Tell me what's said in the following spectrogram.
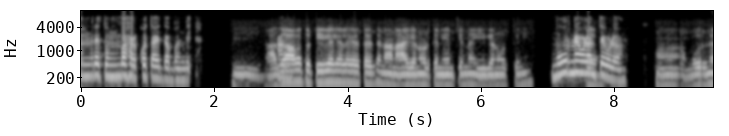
ಅಂದ್ರೆ ತುಂಬಾ ಹರ್ಕೋತಾ ಇದ್ದ ಬಂದಿ. ಹ್ಮ್. ಅದು ಟಿವಿ ಅವತ್ತು ಟಿವಿಯಲ್ಲಿ ಎಲ್ಲ ಹೇಳ್ತಾ ಇದ್ದೆ ನಾನು ಹಾಗೆ ನೋಡ್ತೀನಿ ಚಿನ್ನ ಈಗ ನೋಡ್ತೀನಿ. ಮೂರನೇ ಅಂತ ಇವಳು ಹಾ ಮೂರನೇ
